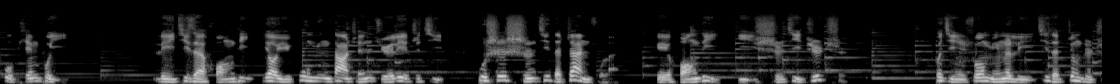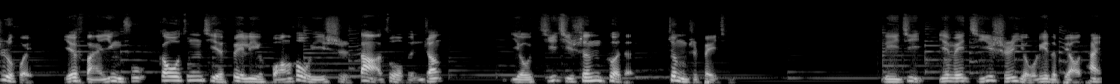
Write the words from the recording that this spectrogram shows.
不偏不倚。李绩在皇帝要与顾命大臣决裂之际，不失时机地站出来，给皇帝以实际支持，不仅说明了李绩的政治智慧，也反映出高宗借废立皇后一事大做文章，有极其深刻的政治背景。李绩因为及时有力的表态，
